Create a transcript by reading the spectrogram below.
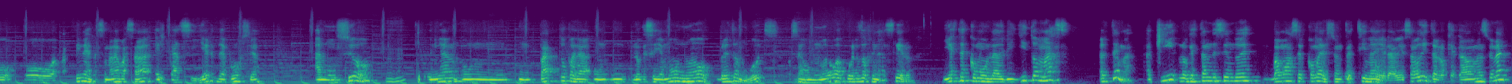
o, a fines de la semana pasada el canciller de Rusia anunció que tenían un, pacto para lo que se llamó un nuevo Bretton Woods, o sea, un nuevo acuerdo financiero. Y este es como un ladrillito más al tema. Aquí lo que están diciendo es, vamos a hacer comercio entre China y Arabia Saudita, los que acabo de mencionar,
